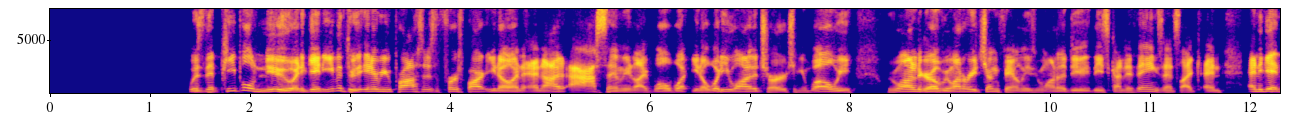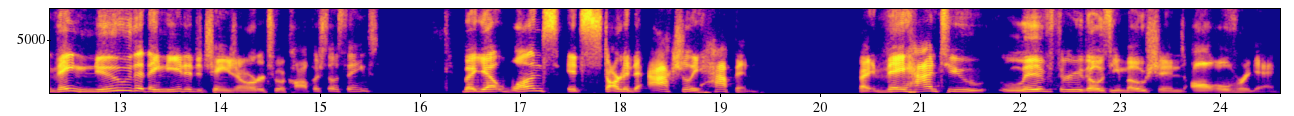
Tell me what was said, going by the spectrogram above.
was that people knew, and again, even through the interview process, the first part, you know, and, and I asked them, like, well, what, you know, what do you want of the church? And well, we we wanted to grow, we want to reach young families, we wanted to do these kind of things. And it's like, and and again, they knew that they needed to change in order to accomplish those things. But yet once it started to actually happen, right, they had to live through those emotions all over again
